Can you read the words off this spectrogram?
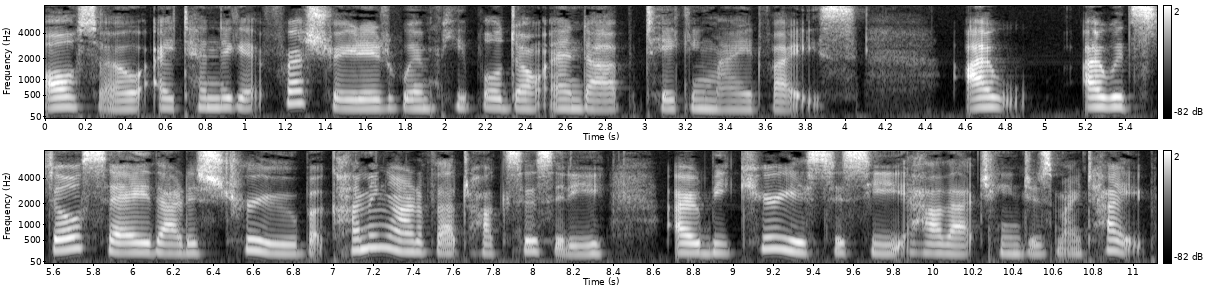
Also, I tend to get frustrated when people don't end up taking my advice. I I would still say that is true, but coming out of that toxicity, I would be curious to see how that changes my type.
